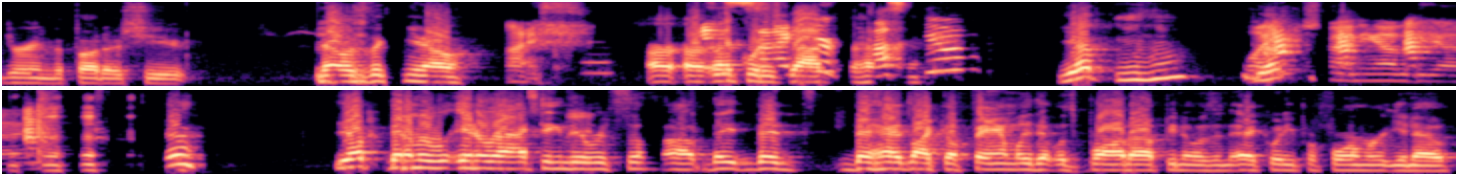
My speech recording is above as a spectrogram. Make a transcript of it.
during the photo shoot. That was the, you know, Nice. our, our equity Inside guy. your costume? Yep. Mm-hmm. Light Yep. shining out of the eye. Yep. Then I remember interacting. There was some. Uh, they they they had like a family that was brought up. You know, as an equity performer. You know,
